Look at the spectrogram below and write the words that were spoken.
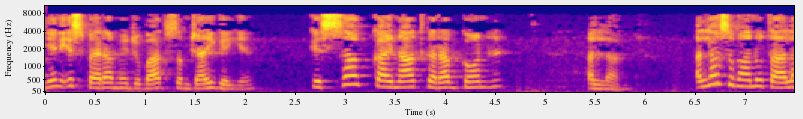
یعنی اس پیرا میں جو بات سمجھائی گئی ہے کہ سب کائنات کا رب کون ہے؟ اللہ۔ اللہ سبحان تعالی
